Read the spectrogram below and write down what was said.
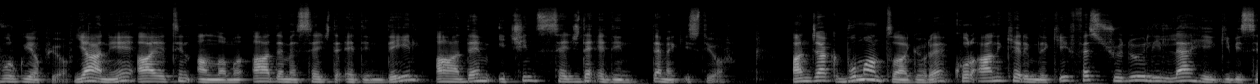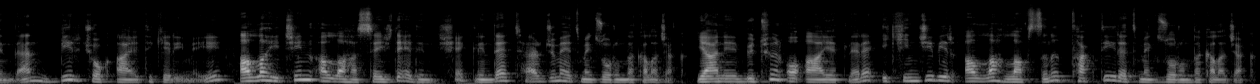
vurgu yapıyor. Yani ayetin anlamı Adem'e secde edin değil, Adem için secde edin demek istiyor. Ancak bu mantığa göre Kur'an-ı Kerim'deki fescüdü lillahi gibisinden birçok ayeti kerimeyi Allah için Allah'a secde edin şeklinde tercüme etmek zorunda kalacak. Yani bütün o ayetlere ikinci bir Allah lafzını takdir etmek zorunda kalacak.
